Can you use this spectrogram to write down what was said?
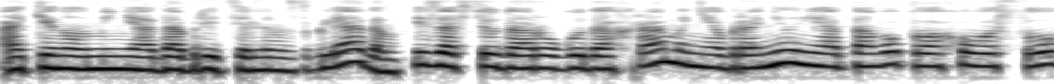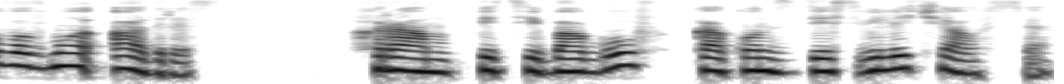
Окинул меня одобрительным взглядом и за всю дорогу до храма не обронил ни одного плохого слова в мой адрес. Храм пяти богов, как он здесь величался,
